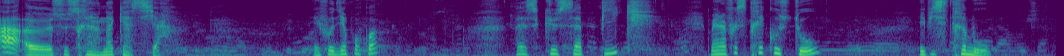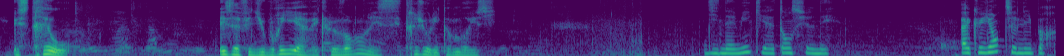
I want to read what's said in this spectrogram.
Ah, euh, ce serait un acacia. Il faut dire pourquoi? Parce que ça pique, mais à la fois c'est très costaud, et puis c'est très beau, et c'est très haut. Et ça fait du bruit avec le vent, et c'est très joli comme bruit aussi. Dynamique et attentionnée. Accueillante et libre.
